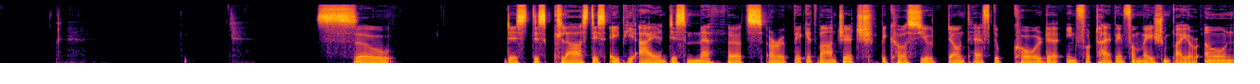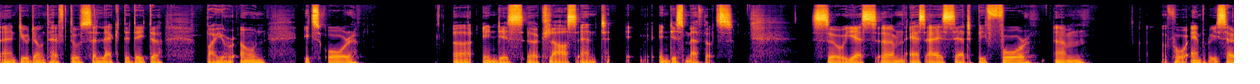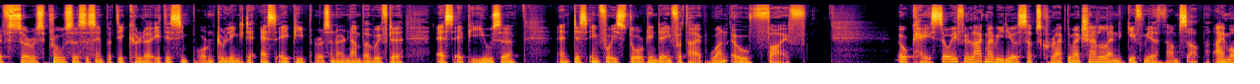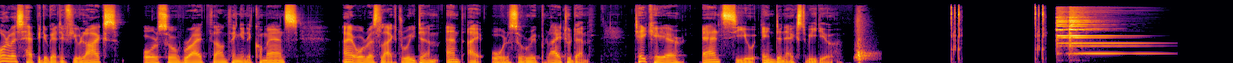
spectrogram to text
So this this class, this API and these methods are a big advantage because you don't have to call the info type information by your own and you don't have to select the data by your own. It's all uh, in this uh, class and in these methods. So yes, um, as I said before, um, for employee self-service processes in particular, it is important to link the SAP personal number with the SAP user, and this info is stored in the info type 105. Okay, so if you like my videos, subscribe to my channel and give me a thumbs up. I'm always happy to get a few likes. Also write something in the comments. I always like to read them and I also reply to them. Take care and see you in the next video.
